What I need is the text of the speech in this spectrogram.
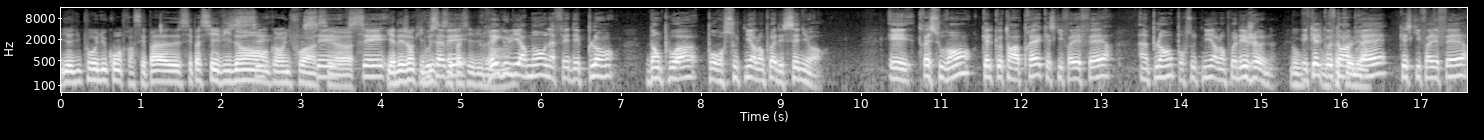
il y a du pour et du contre. Hein. C'est pas, c'est pas si évident. Encore une fois, euh, il y a des gens qui disent que c'est pas si évident. Régulièrement, on a fait des plans d'emploi pour soutenir l'emploi des seniors. Et très souvent, quelques temps après, qu'est-ce qu'il fallait faire? Un plan pour soutenir l'emploi des jeunes. et quelques temps après, qu'est-ce qu'il fallait faire?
